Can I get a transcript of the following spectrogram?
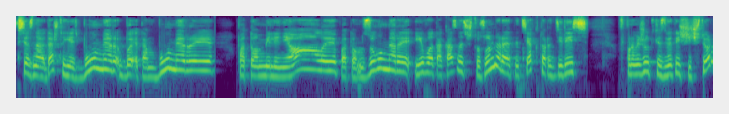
все знают, да, что есть бумер, там бумеры, потом миллениалы, потом зумеры. И вот оказывается, что зумеры — это те, кто родились в промежутке с 2004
